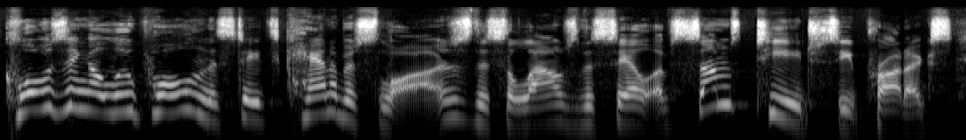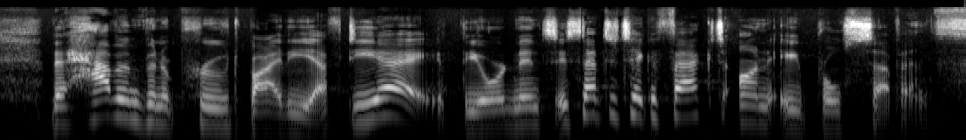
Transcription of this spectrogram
Closing a loophole in the state's cannabis laws, this allows the sale of some THC products that haven't been approved by the FDA. The ordinance is set to take effect on April 7th.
